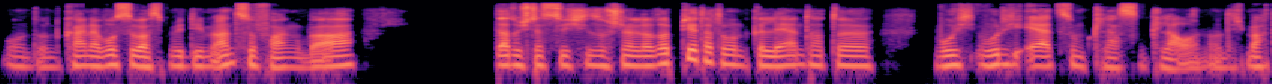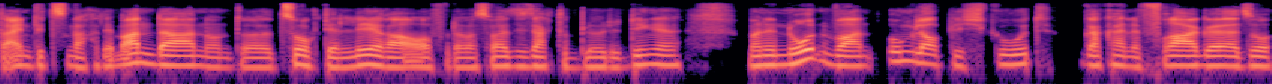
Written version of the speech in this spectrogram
und, und keiner wusste, was mit ihm anzufangen war. Dadurch, dass ich so schnell adaptiert hatte und gelernt hatte, wo ich, wurde ich eher zum Klassenclown. Und ich machte einen Witz nach dem anderen und äh, zog den Lehrer auf oder was weiß ich, sagte blöde Dinge. Meine Noten waren unglaublich gut, gar keine Frage. Also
